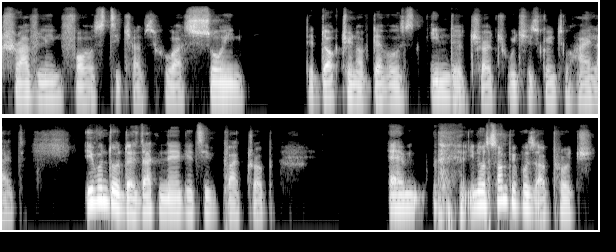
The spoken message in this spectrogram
traveling false teachers who are sowing the doctrine of devils in the church, which is going to highlight. Even though there's that negative backdrop, um, you know, some people's approach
